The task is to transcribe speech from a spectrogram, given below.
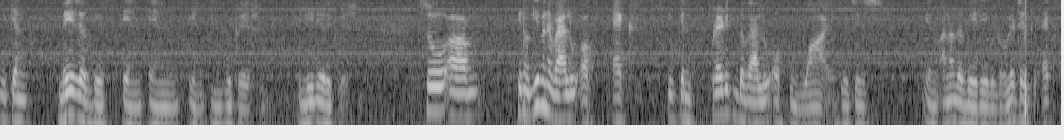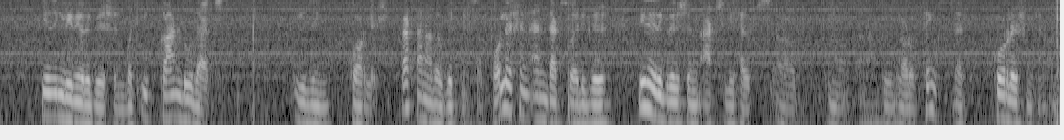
we can measure this in in in, in regression in linear regression so um, you know given a value of x you can predict the value of y which is you know another variable related to x using linear regression but you can't do that using correlation. That's another weakness of correlation and that's why regress linear regression actually helps uh, you know uh, do a lot of things that correlation cannot do.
